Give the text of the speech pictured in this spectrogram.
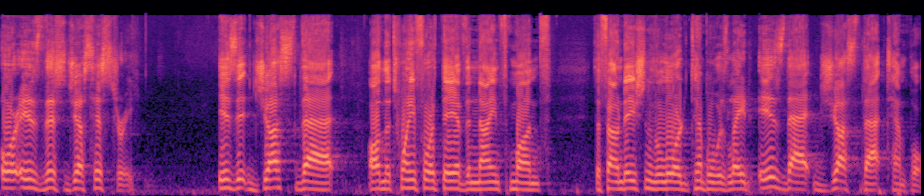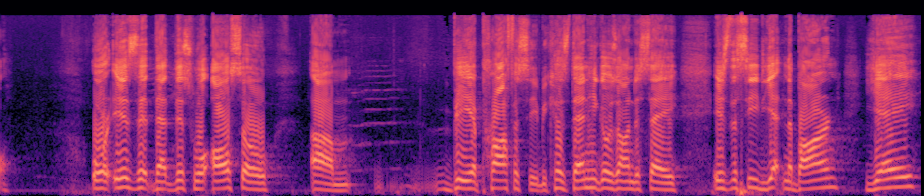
or is this just history? Is it just that on the 24th day of the ninth month, the foundation of the Lord temple was laid? Is that just that temple? Or is it that this will also um, be a prophecy? Because then he goes on to say, Is the seed yet in the barn? Yea,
